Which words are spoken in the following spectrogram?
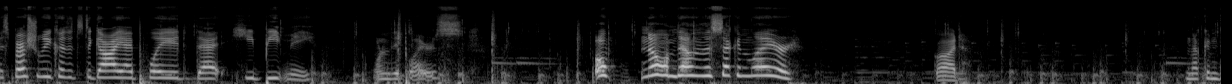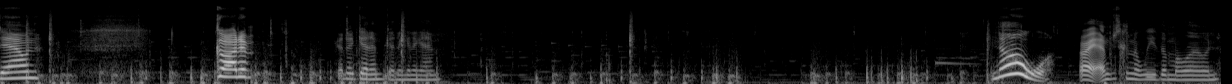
Especially because it's the guy I played that he beat me. One of the players. Oh, no, I'm down in the second layer. God. Knock him down. Got him. Gonna get him, Gonna get him. No! Alright, I'm just gonna leave them alone.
